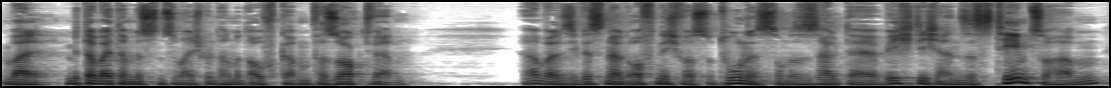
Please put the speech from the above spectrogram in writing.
Weil Mitarbeiter müssen zum Beispiel dann mit Aufgaben versorgt werden. Ja, weil sie wissen halt oft nicht, was zu tun ist. Und es ist halt äh, wichtig, ein System zu haben,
